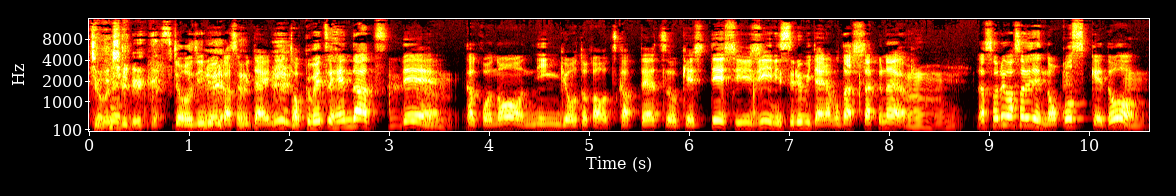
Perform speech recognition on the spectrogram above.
ジョージ・ルーカス。ジョージ・ルーカスみたいに特別編だっつって、うん過去の人形とかを使ったやつを消して CG にするみたいなことはしたくないわけ。だかん。らそれはそれで残すけど、うん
